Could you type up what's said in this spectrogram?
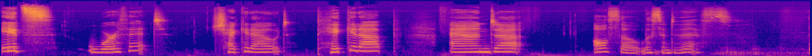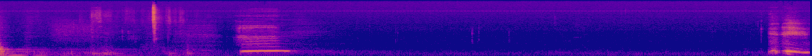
it's worth it. Check it out, pick it up, and uh, also listen to this. Um,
